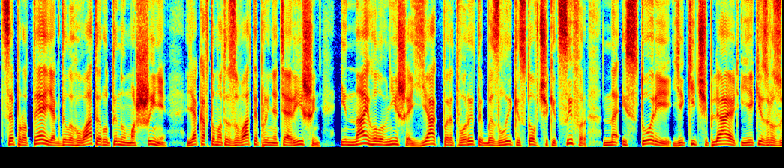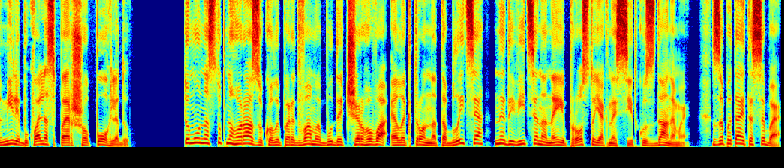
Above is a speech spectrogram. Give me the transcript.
це про те, як делегувати рутину машині, як автоматизувати прийняття рішень, і найголовніше, як перетворити безликі стовпчики цифр на історії, які чіпляють і які зрозумілі буквально з першого погляду. Тому наступного разу, коли перед вами буде чергова електронна таблиця, не дивіться на неї просто як на сітку з даними. Запитайте себе,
